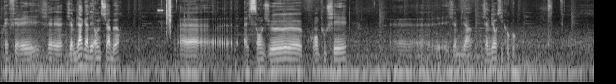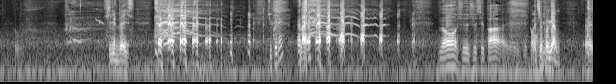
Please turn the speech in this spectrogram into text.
préférée, j'ai- j'aime bien regarder Hans. Euh, elle sent le jeu, en toucher. Euh, et j'aime bien. J'aime bien aussi Coco. Philippe Weiss. Tu connais? Bah. Non, je, je sais pas. Pas Mathieu Pogam. Euh,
